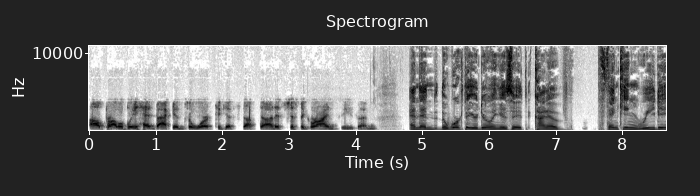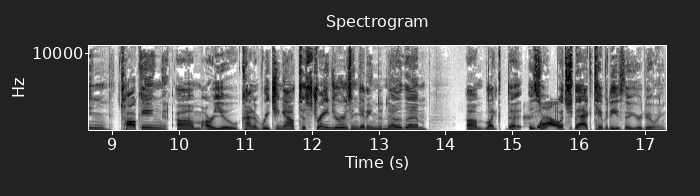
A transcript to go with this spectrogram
I'll probably head back into work to get stuff done. It's just a grind season. And then the work that you're doing is it kind of thinking, reading, talking? Um, are you kind of reaching out to strangers and getting to know them? Um, like the is well, your, what's the activities that you're doing?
